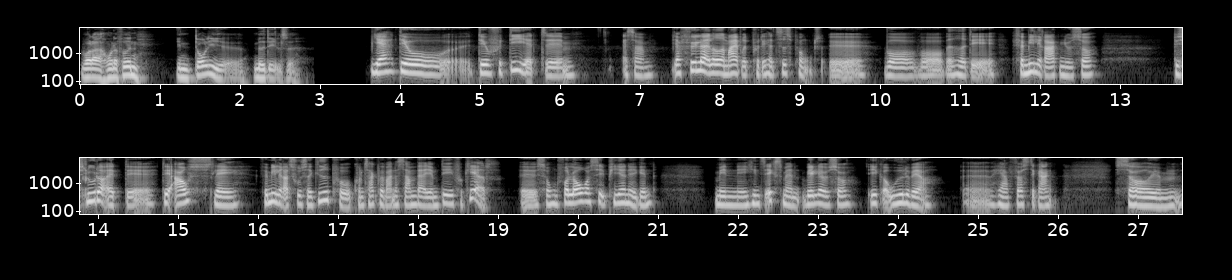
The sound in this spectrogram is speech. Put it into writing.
hvor der, hun har fået en, en dårlig øh, meddelelse. Ja, det er jo, det er jo fordi, at øh, altså, jeg føler allerede mig, Britt, på det her tidspunkt, øh, hvor, hvor hvad hedder det, familieretten jo så beslutter, at øh, det afslag, familieretshuset har givet på kontaktbevarende samvær, jamen det er forkert. Øh, så hun får lov at se pigerne igen. Men øh, hendes eksmand vælger jo så ikke at udlevere øh, her første gang. Så, øh,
